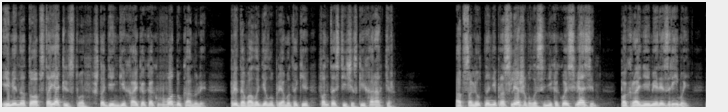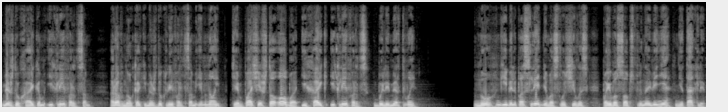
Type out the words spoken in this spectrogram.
Именно то обстоятельство, что деньги Хайка как в воду канули, придавало делу прямо-таки фантастический характер. Абсолютно не прослеживалось никакой связи, по крайней мере зримой, между Хайком и Клиффордсом, равно как и между Клиффордсом и мной, тем паче, что оба, и Хайк, и Клиффордс, были мертвы. Ну, гибель последнего случилась по его собственной вине, не так ли?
